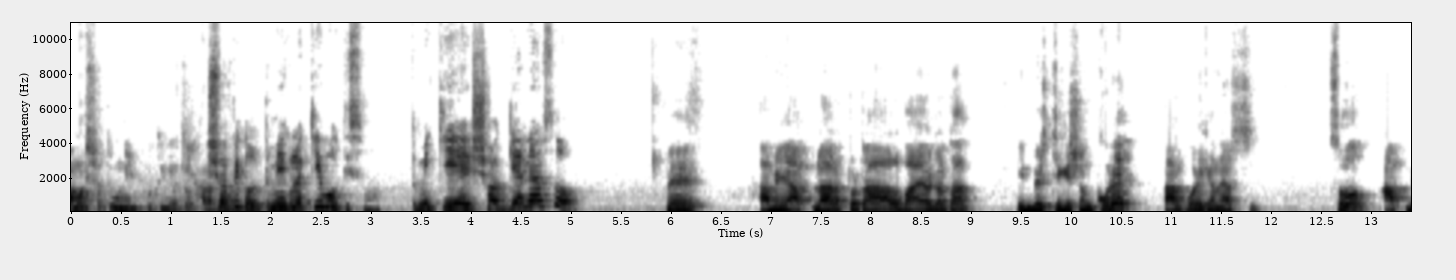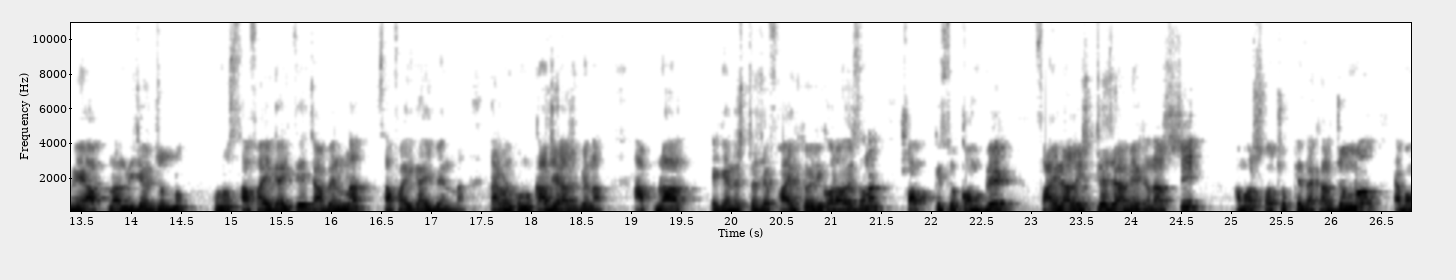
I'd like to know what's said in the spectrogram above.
আমার সাথে উনি প্রতিনিয়ত খারাপ শফিকুল তুমি এগুলো কি বলতেছো? তুমি কি সজ্ঞানে আসো প্লিজ আমি আপনার টোটাল বায়োডাটা ইনভেস্টিগেশন করে তারপর এখানে আসছি। সো আপনি আপনার নিজের জন্য কোনো সাফাই গাইতে যাবেন না সাফাই গাইবেন না। কারণ কোনো কাজে আসবে না। আপনার এগেনস্টে যে ফাইল তৈরি করা হয়েছে না সব কিছু কমপ্লিট ফাইনাল স্টেজে আমি এখানে আসছি আমার সচক্ষে দেখার জন্য এবং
